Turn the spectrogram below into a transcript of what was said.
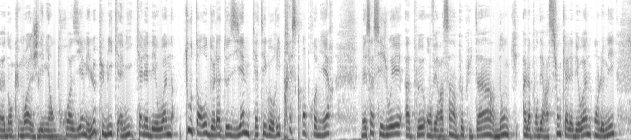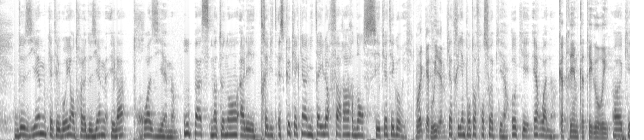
Euh, donc moi, je l'ai mis en troisième et le public a mis Caleb Ewan tout en haut de la deuxième catégorie, presque en première. Mais ça s'est joué à peu, on verra ça un peu plus tard. Donc à la pondération, Caleb Ewan, on le met deuxième catégorie entre la deuxième et la troisième. On passe maintenant, allez, très vite. Est-ce que quelqu'un a mis Tyler Farrar dans ces catégories Ouais, quatrième. Quatrième pour toi François Pierre. Ok, Erwan. Quatrième catégorie. Ok.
